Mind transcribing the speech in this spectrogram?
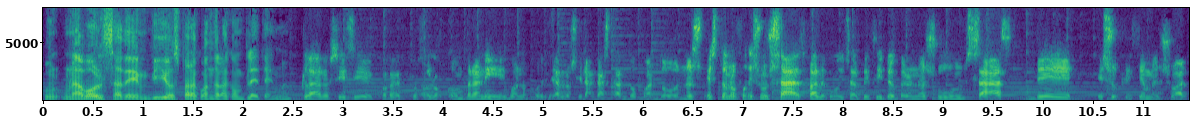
una bolsa de envíos para cuando la completen, ¿no? Claro, sí, sí, correcto. O los compran y bueno, pues ya los irán gastando cuando no es, esto no es un SaaS, ¿vale? Como he dicho al principio, pero no es un SaaS de, suscripción mensual.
